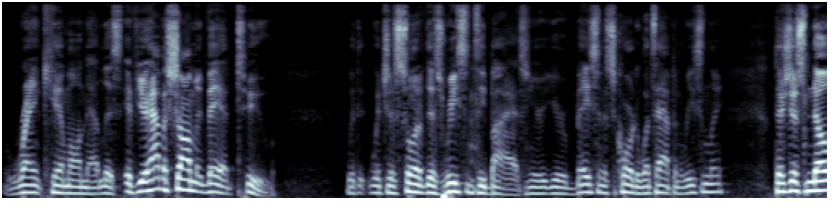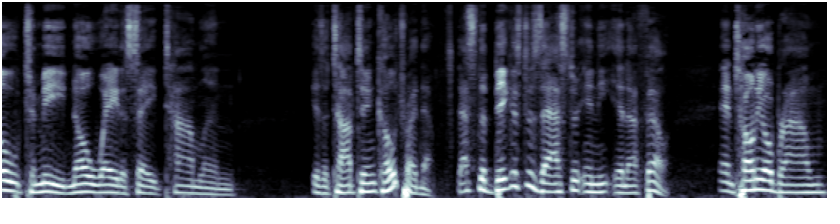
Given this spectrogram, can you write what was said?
rank him on that list. If you have a Sean McVay at two, with, which is sort of this recency bias, and you're, you're basing this according to what's happened recently, there's just no, to me, no way to say Tomlin is a top 10 coach right now. That's the biggest disaster in the NFL. Antonio Brown,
